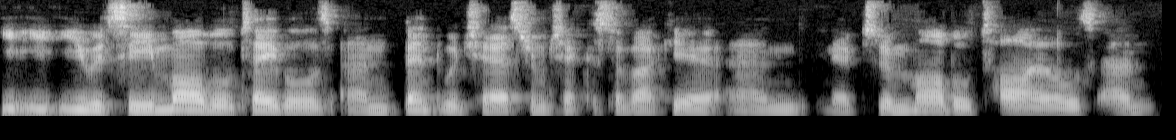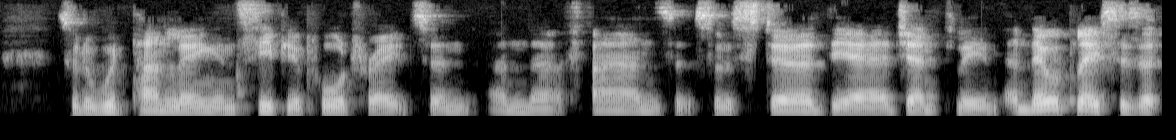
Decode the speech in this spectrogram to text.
you, you would see marble tables and bentwood chairs from Czechoslovakia, and you know, sort of marble tiles and sort of wood paneling and sepia portraits and and the fans that sort of stirred the air gently. And there were places that,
